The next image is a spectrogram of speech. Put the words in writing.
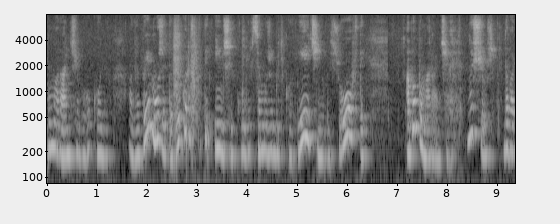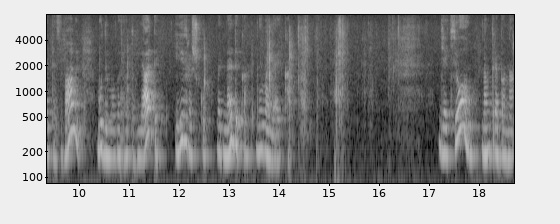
помаранчевого кольору. Але ви можете використати інший колір. Це може бути коричневий, жовтий або помаранчевий. Ну що ж, давайте з вами будемо виготовляти іграшку ведмедика неваляйка. Для цього нам треба на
